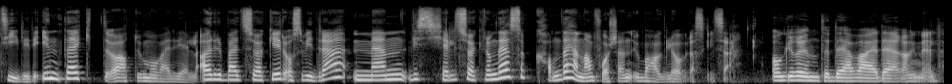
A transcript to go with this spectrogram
tidligere inntekt, og at du må være reell arbeidssøker osv. Men hvis Kjell søker om det, så kan det hende han får seg en ubehagelig overraskelse. Og grunnen til det, hva er det, Ragnhild?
